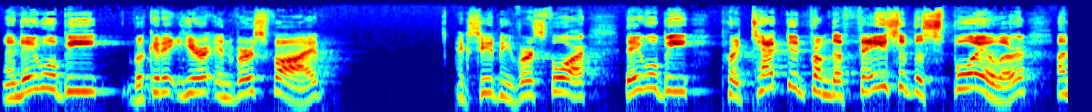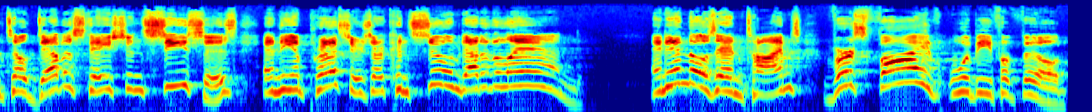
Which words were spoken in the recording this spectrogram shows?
And they will be, look at it here in verse 5, excuse me, verse 4, they will be protected from the face of the spoiler until devastation ceases and the oppressors are consumed out of the land. And in those end times, verse 5 will be fulfilled.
